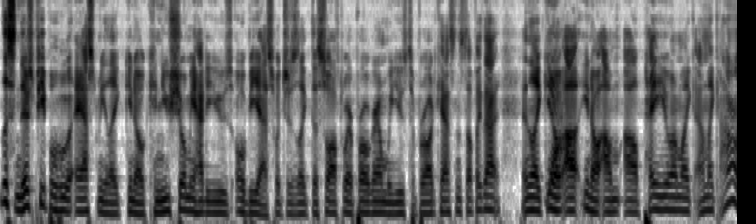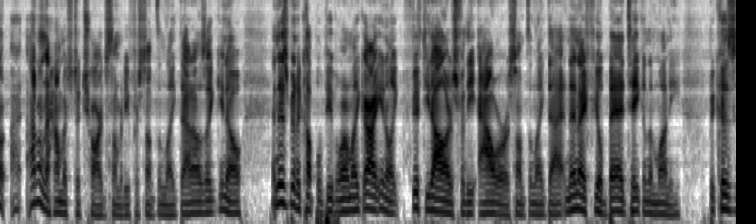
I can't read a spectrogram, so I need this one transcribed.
listen. There's people who ask me like, you know, can you show me how to use OBS, which is like the software program we use to broadcast and stuff like that. And like, you know, I'll, you know, I'll I'll pay you. I'm like, I'm like, I don't I, I don't know how much to charge somebody for something like that. I was like, you know. And there's been a couple of people where I'm like, all right, you know, like fifty dollars for the hour or something like that, and then I feel bad taking the money because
